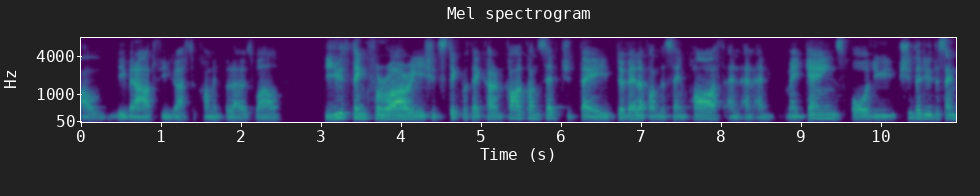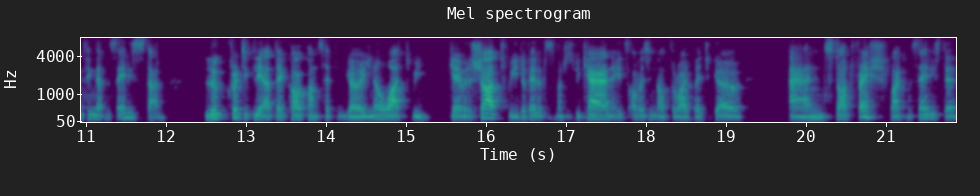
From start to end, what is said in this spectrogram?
I'll leave it out for you guys to comment below as well. Do you think Ferrari should stick with their current car concept? Should they develop on the same path and, and, and make gains? Or do you, should they do the same thing that Mercedes has done? Look critically at their car concept and go, you know what, we gave it a shot. We developed as much as we can. It's obviously not the right way to go and start fresh like Mercedes did.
